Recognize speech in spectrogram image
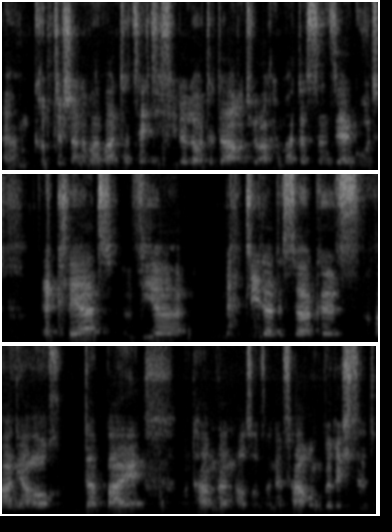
ähm, kryptisch an, aber waren tatsächlich viele Leute da und Joachim hat das dann sehr gut erklärt. Wir Mitglieder des Circles waren ja auch dabei und haben dann aus unseren Erfahrungen berichtet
